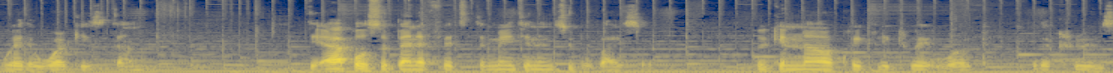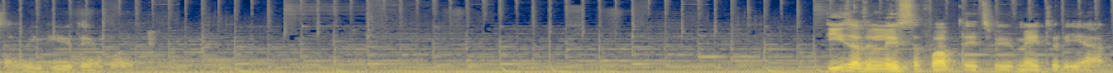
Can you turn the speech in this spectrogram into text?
where the work is done. The app also benefits the maintenance supervisor, who can now quickly create work for the crews and review their work. These are the list of updates we've made to the app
